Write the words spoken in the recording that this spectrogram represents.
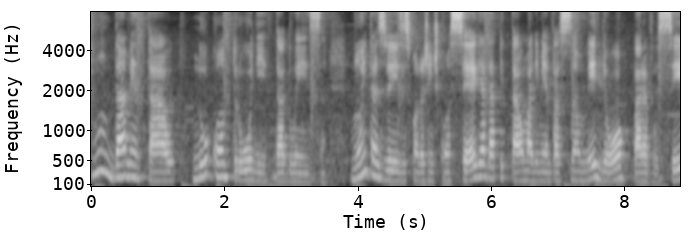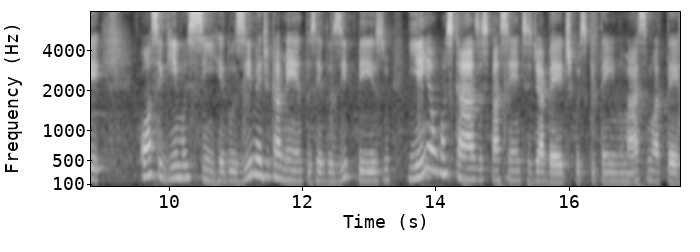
fundamental no controle da doença. Muitas vezes, quando a gente consegue adaptar uma alimentação melhor para você, conseguimos sim reduzir medicamentos, reduzir peso e em alguns casos pacientes diabéticos que têm no máximo até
